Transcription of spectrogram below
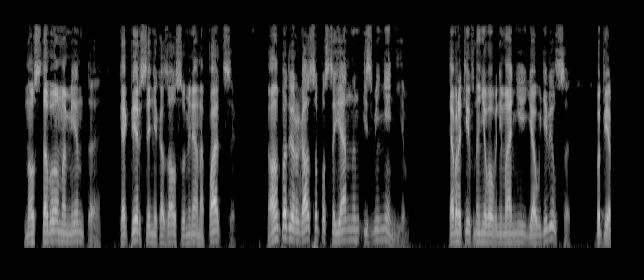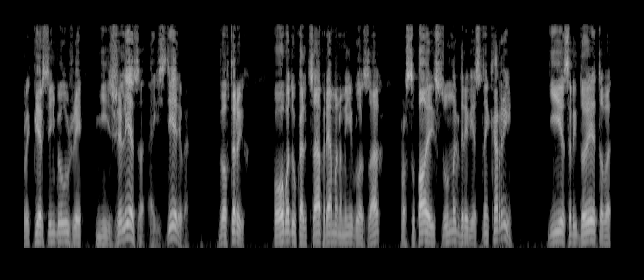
Но с того момента, как перстень оказался у меня на пальце, он подвергался постоянным изменениям. Обратив на него внимание, я удивился. Во-первых, перстень был уже не из железа, а из дерева. Во-вторых, по ободу кольца прямо на моих глазах проступал рисунок древесной коры. Если до этого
